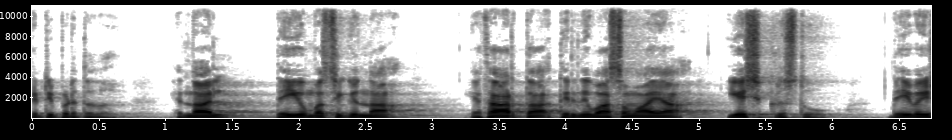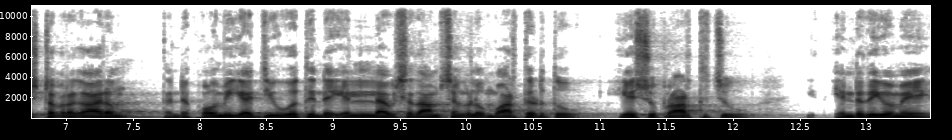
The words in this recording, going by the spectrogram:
കെട്ടിപ്പടുത്തത്. എന്നാൽ ദൈവം വസിക്കുന്ന യഥാർത്ഥ തിരുനിവാസമായ യേശു ക്രിസ്തു ദൈവ ഇഷ്ടപ്രകാരം തന്റെ ഭൗമിക ജീവിതത്തിന്റെ എല്ലാ വിശദാംശങ്ങളും വാർത്തെടുത്തു. യേശു പ്രാർത്ഥിച്ചു എന്റെ ദൈവമേ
